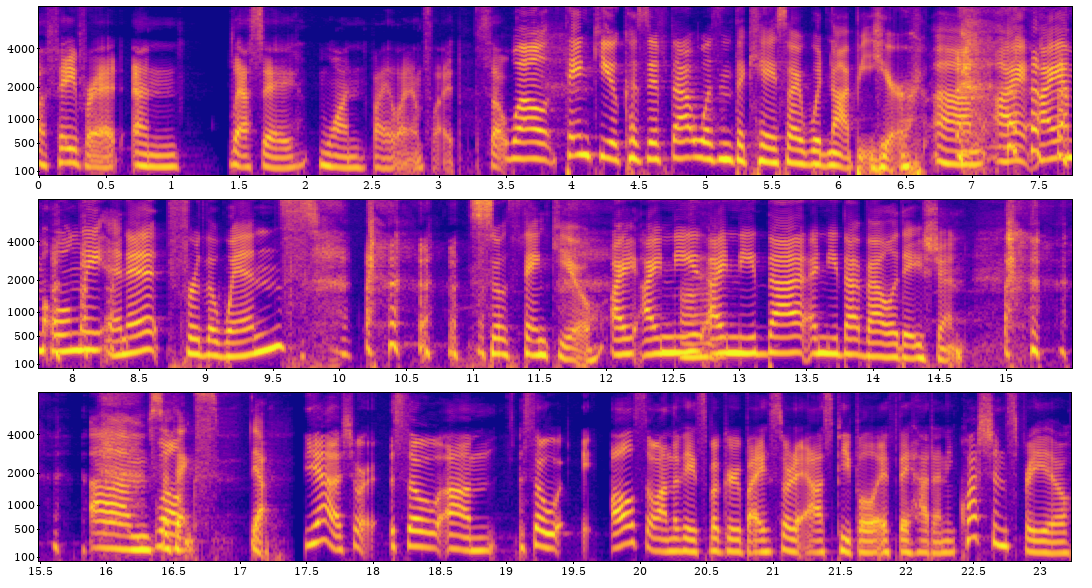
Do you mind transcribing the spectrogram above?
a favorite. And last day won by a landslide so Well, thank you, because if that wasn't the case, I would not be here. Um, I, I am only in it for the wins. So thank you. I, I need I need that I need that validation. Um, so Well- thanks. Yeah. Yeah, sure. So, um, so also on the Facebook group, I sort of asked people if they had any questions for you,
